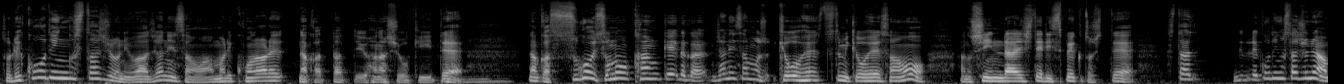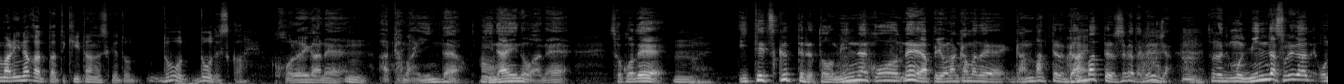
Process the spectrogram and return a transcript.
そうレコーディングスタジオにはジャニーさんはあまり来られなかったっていう話を聞いて、なんかすごいその関係だからジャニーさんも恭平堤恭平さんをあの信頼してリスペクトしてスタレコーディングスタジオにはあまりいなかったって聞いたんですけどどうどうですか？これがね、頭いいんだよ、いないのはねそこで、いて作ってるとみんなこうねやっぱ夜中まで頑張ってる頑張ってる姿見るじゃん、それでもうみんなそれが同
